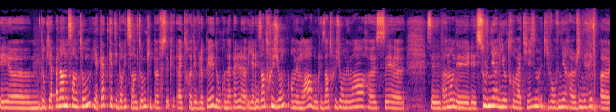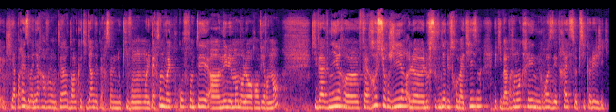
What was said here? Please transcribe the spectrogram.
Et euh, donc il y a plein de symptômes, il y a quatre catégories de symptômes qui peuvent être développés. Donc on appelle, il y a les intrusions en mémoire. Donc les intrusions en mémoire, c'est c'est vraiment des, des, souvenirs liés au traumatisme qui vont venir générer, euh, qui apparaissent de manière involontaire dans le quotidien des personnes. Donc ils vont, les personnes vont être confrontées à un élément dans leur environnement qui va venir euh, faire ressurgir le, le, souvenir du traumatisme et qui va vraiment créer une grosse détresse psychologique.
